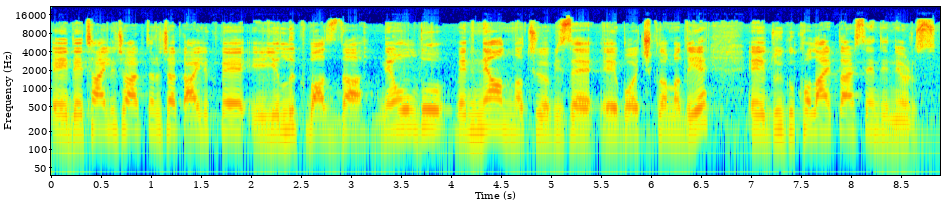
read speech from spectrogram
E, detaylıca aktaracak aylık ve e, yıllık bazda ne oldu ve ne anlatıyor bize e, bu açıklama diye. E, Duygu kolaylıklar seni dinliyoruz.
